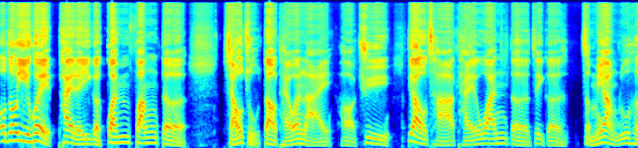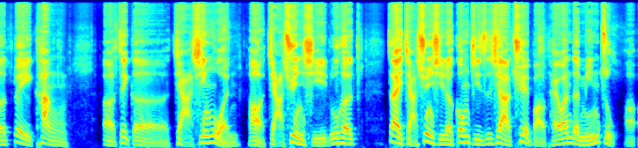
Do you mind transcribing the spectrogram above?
欧洲议会派了一个官方的小组到台湾来，哈、去调查台湾的这个怎么样如何对抗呃这个假新闻啊、假讯息，如何在假讯息的攻击之下确保台湾的民主啊。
